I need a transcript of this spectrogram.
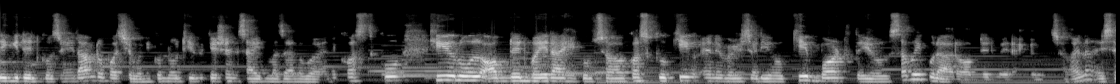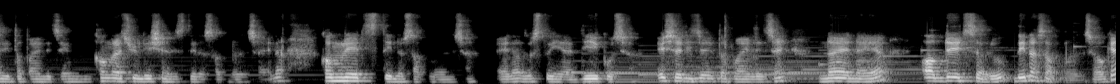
लिङ्कडेडको चाहिँ राम्रो पछि भनेको नोटिफिकेसन साइडमा जानुभयो भने कसको के रोल अपडेट भइरहेको छ कसको के एनिभर्सरी हो के बर्थडे हो सबै कुराहरू अपडेट भइरहेको हुन्छ होइन? यसरी तपाईँले चाहिँ कङ्ग्रेचुलेसन्स दिन सक्नुहुन्छ होइन? कङ्ग्रेट्स दिन सक्नुहुन्छ होइन? जस्तो यहाँ दिएको छ। यसरी चाहिँ तपाईँले चाहिँ नयाँ नयाँ अपडेट्सहरू दिन सक्नुहुन्छ। ओके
